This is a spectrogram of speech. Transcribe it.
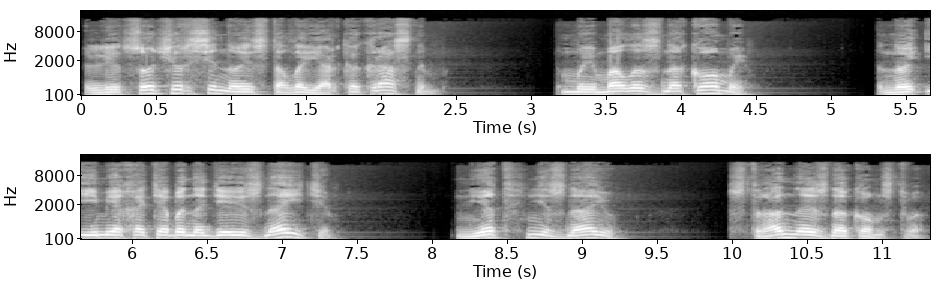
Лицо Черсиной стало ярко-красным. «Мы мало знакомы», но имя хотя бы, надеюсь, знаете? Нет, не знаю. Странное знакомство.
